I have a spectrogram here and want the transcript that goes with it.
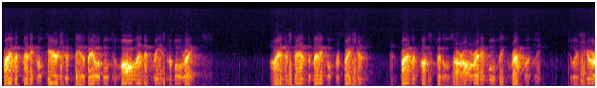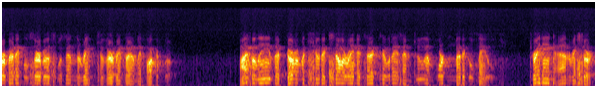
Private medical care should be available to all and at reasonable rates. I understand the medical profession and private hospitals are already moving rapidly to assure medical service within the reach of every family pocketbook. I believe that government should accelerate its activities in training and research.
